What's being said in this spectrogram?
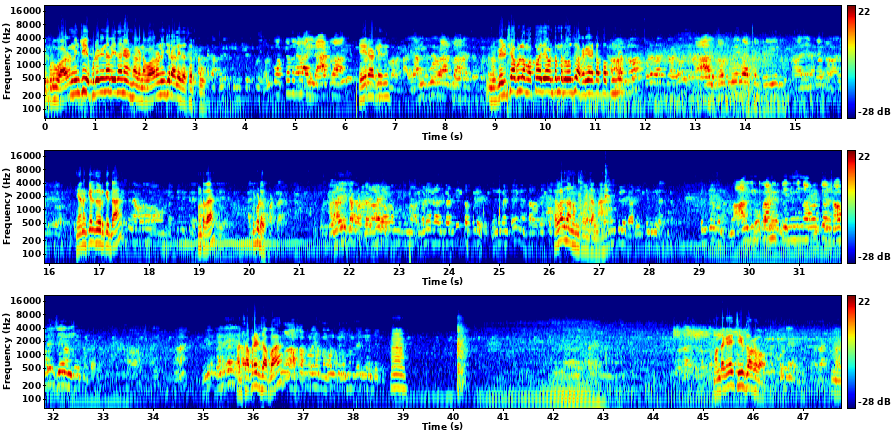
ఎప్పుడు వారం నుంచి ఎప్పుడు అడిగినా లేదని అంటున్నారన్న వారం నుంచి రాలేదా సరుకు ఏ రావట్లేదు? బెల్ట్ షాపుల్లో మొత్తం అదే ఉంటుంది రోజు అక్కడికి ఎట్ట వస్తుంది. వెనకెళ్ళి దొరికిద్దా? ఉంటుందా? ఇప్పుడు? తెల్లారి అమ్ముతుంది అన్న నాలుగింటి కానీ ఎనిమిదిన్నర వరకు షాప్ తీసేది? అది సపరేట్ షాపా మన దగ్గరే చీప్ దొరకదు. ఆ.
